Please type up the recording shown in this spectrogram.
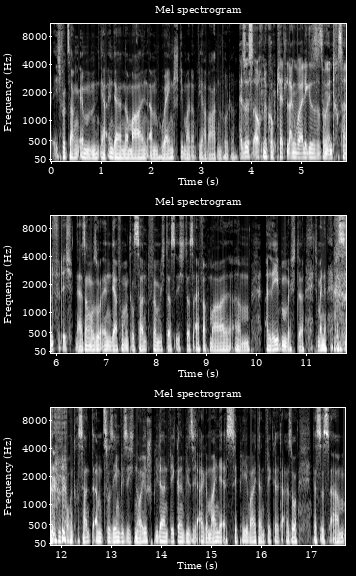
ich würde sagen, im, ja, in der normalen ähm, Range, die man irgendwie erwarten würde. Also ist auch eine komplett langweilige Saison interessant für dich? Na, sagen wir so, in der Form interessant für mich, dass ich das einfach mal ähm, erleben möchte. Ich meine, es ist natürlich auch interessant ähm, zu sehen, wie sich neue Spieler entwickeln, wie sich allgemein der SCP weiterentwickelt. Also das ist ähm,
